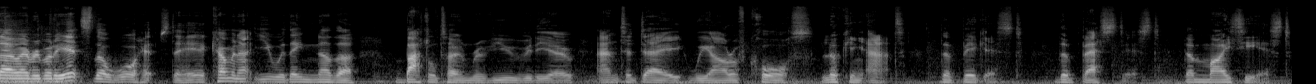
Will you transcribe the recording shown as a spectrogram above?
Hello everybody, it's the Warhipster here, coming at you with another Battletome review video, and today we are of course looking at the biggest, the bestest, the mightiest,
